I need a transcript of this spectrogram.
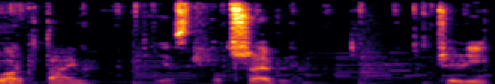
Work time jest potrzebny, czyli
